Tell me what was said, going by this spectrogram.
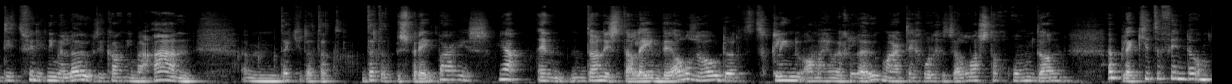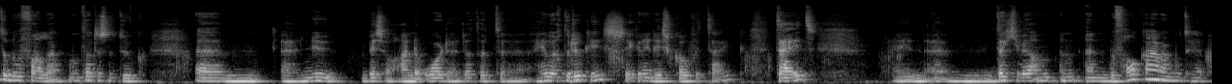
dit vind ik niet meer leuk, dit kan ik niet meer aan. Um, dat, je dat, dat, dat het bespreekbaar is. Ja. En dan is het alleen wel zo, dat het klinkt nu allemaal heel erg leuk, maar tegenwoordig is het wel lastig om dan een plekje te vinden om te bevallen. Want dat is natuurlijk um, uh, nu best wel aan de orde dat het uh, heel erg druk is, zeker in deze COVID-tijd. En um, dat je wel een, een, bevalkamer moet hebben.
